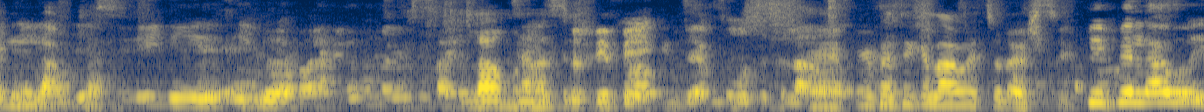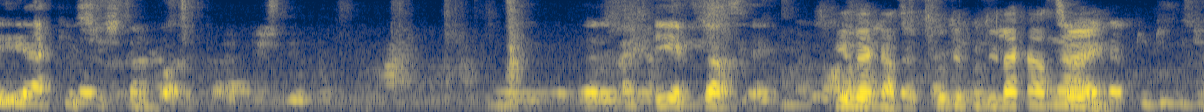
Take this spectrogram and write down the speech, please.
এমনি লাউ থাকে। লাউ মনে ছিল পেঁপে কিন্তু লাউ। হ্যাঁ পেঁপে থেকে লাউ চলে আসছে। পেঁপে লাউ ওই একই সিস্টেম করে। এই একটা আছে। কি লেখা আছে? টুটি ফুটি লেখা আছে? না, এটা টুটি টুটি।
